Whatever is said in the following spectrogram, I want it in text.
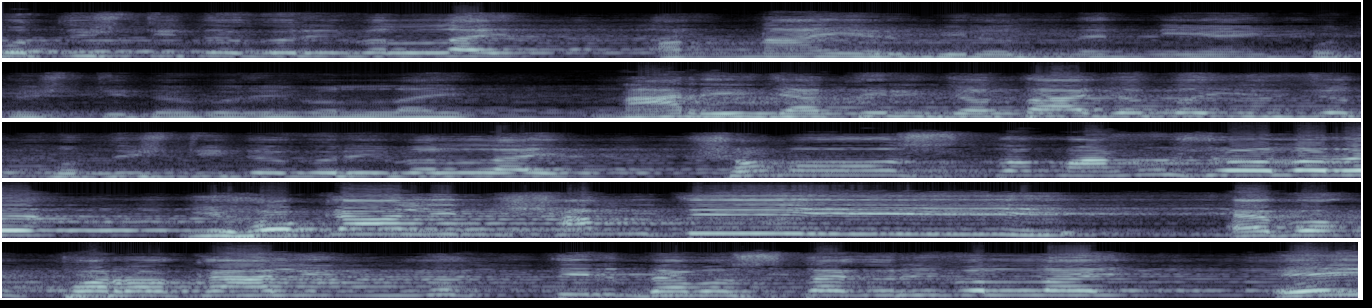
প্রতিষ্ঠিত করি বললাই, অন্যায়ের বিরুদ্ধে ন্যায় প্রতিষ্ঠিত করি বললাই, নারী জাতির যথাযথ ইজ্জত প্রতিষ্ঠিত করি বললাই, সমস্ত মানুষ হলরে ইহকালীন শান্তি এবং পরকালীন মুক্তির ব্যবস্থা করি বললাই। এই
